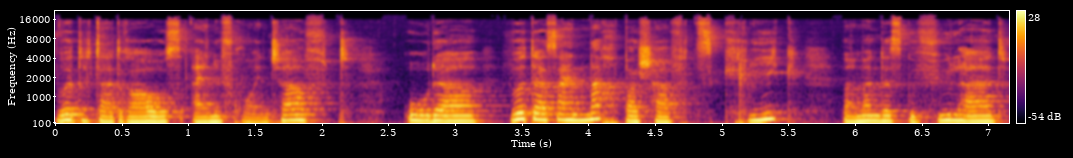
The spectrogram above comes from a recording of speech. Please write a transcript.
wird daraus eine Freundschaft oder wird das ein Nachbarschaftskrieg, weil man das Gefühl hat,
